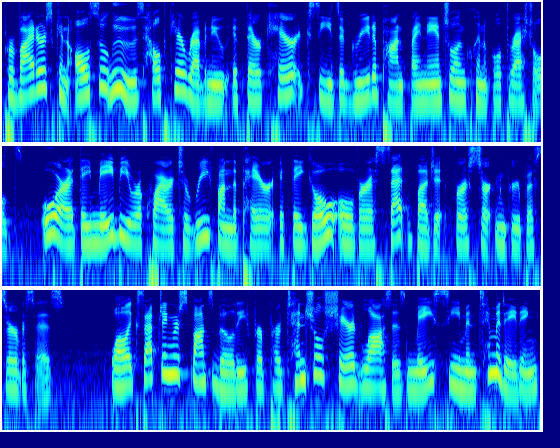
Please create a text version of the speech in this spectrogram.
providers can also lose healthcare revenue if their care exceeds agreed upon financial and clinical thresholds, or they may be required to refund the payer if they go over a set budget for a certain group of services. While accepting responsibility for potential shared losses may seem intimidating,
